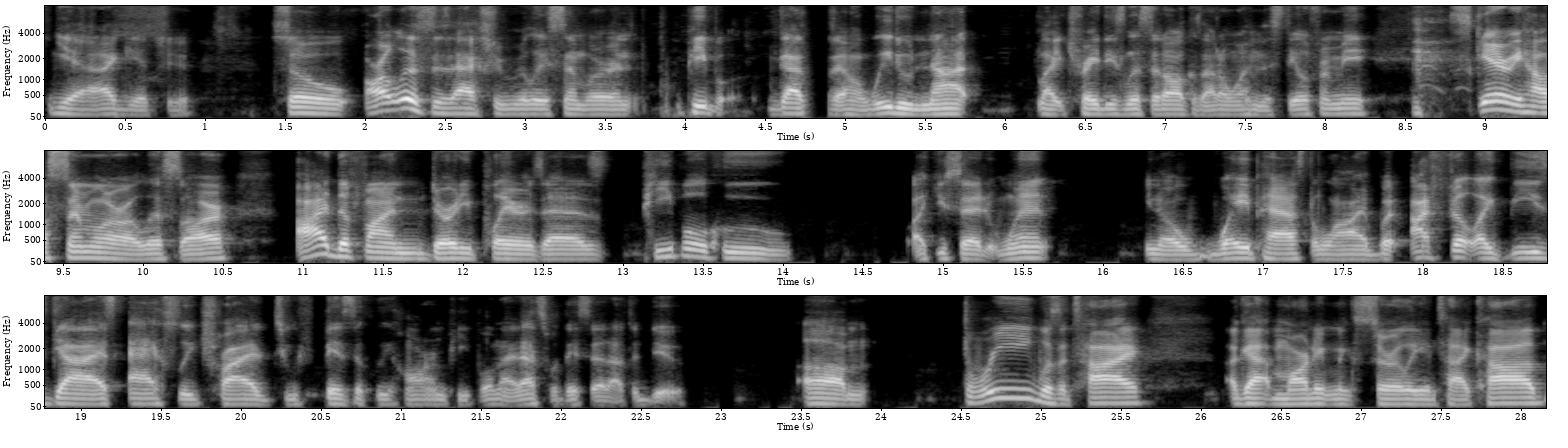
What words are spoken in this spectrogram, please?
yeah, I get you. So our list is actually really similar, and people, guys at home, we do not like trade these lists at all because I don't want him to steal from me. Scary how similar our lists are. I define dirty players as people who, like you said, went, you know, way past the line. But I felt like these guys actually tried to physically harm people, and that's what they set out to do. Um, three was a tie. I got Martin McSorley and Ty Cobb.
